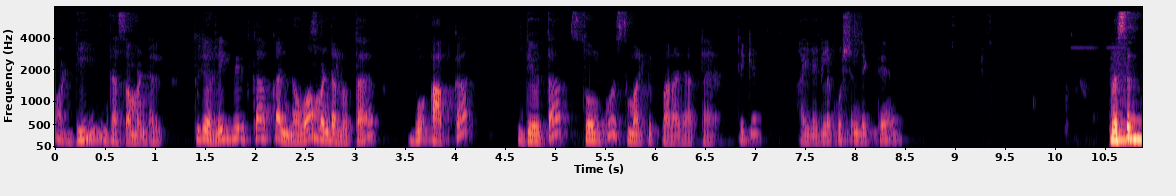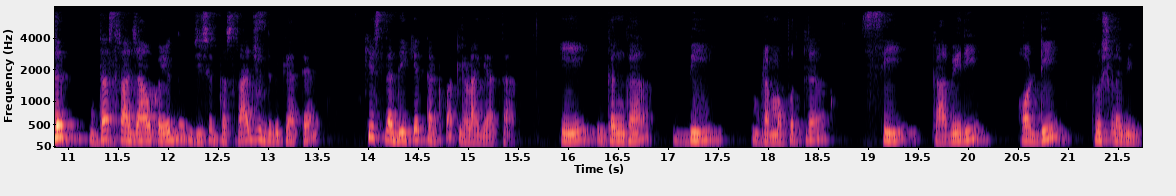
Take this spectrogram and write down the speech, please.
और डी, दसवां मंडल। तो जो ऋग्वेद का आपका नौवां मंडल होता है, वो आपका देवता सोम को समर्पित माना जाता है, ठीक है? आइए अगला क्वेश्चन देखते हैं। प्रसिद्ध दस राजाओं का युद्ध, जिसे दसराज युद्ध भी कहते हैं, किस नदी के तट पर लड़ा गया था? A, Ganga, B, Brahmaputra, C, Kaveri और डी, कृष्णवी।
